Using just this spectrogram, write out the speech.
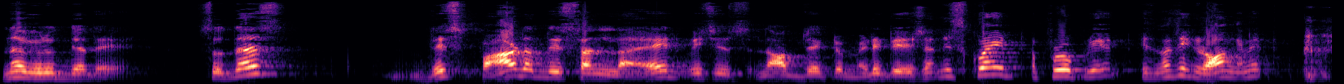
Na virudhyate. So thus, this part of the sunlight, which is an object of meditation, is quite appropriate. There's nothing wrong in it.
